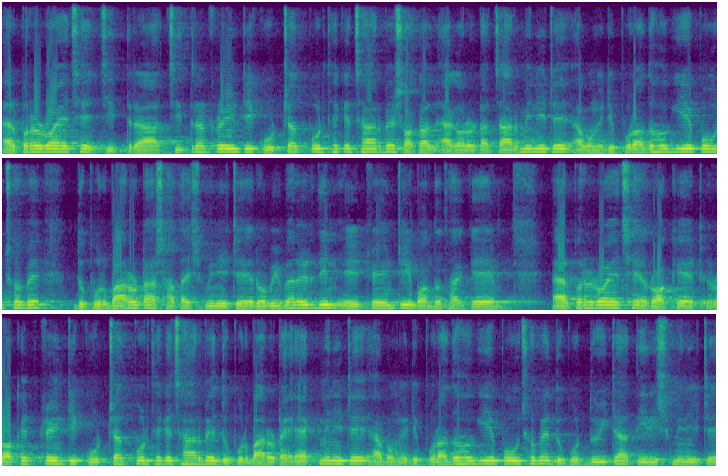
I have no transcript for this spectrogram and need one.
এরপরে রয়েছে চিত্রা। চিত্রা ট্রেনটি কুটচাঁদপুর থেকে ছাড়বে সকাল এগারোটা চার মিনিটে এবং এটি পোড়াদহ গিয়ে পৌঁছবে দুপুর বারোটা সাতাইশ মিনিটে। রবিবারের দিন এই ট্রেনটি বন্ধ থাকে। এরপরে রয়েছে রকেট। রকেট ট্রেনটি কুটচাঁদপুর থেকে ছাড়বে দুপুর বারোটা এক মিনিটে এবং এটি পোড়াদহ গিয়ে পৌঁছবে দুপুর দুইটা তিরিশ মিনিটে।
